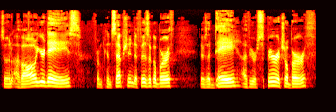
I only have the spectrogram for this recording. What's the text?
So of all your days, from conception to physical birth, there's a day of your spiritual birth.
